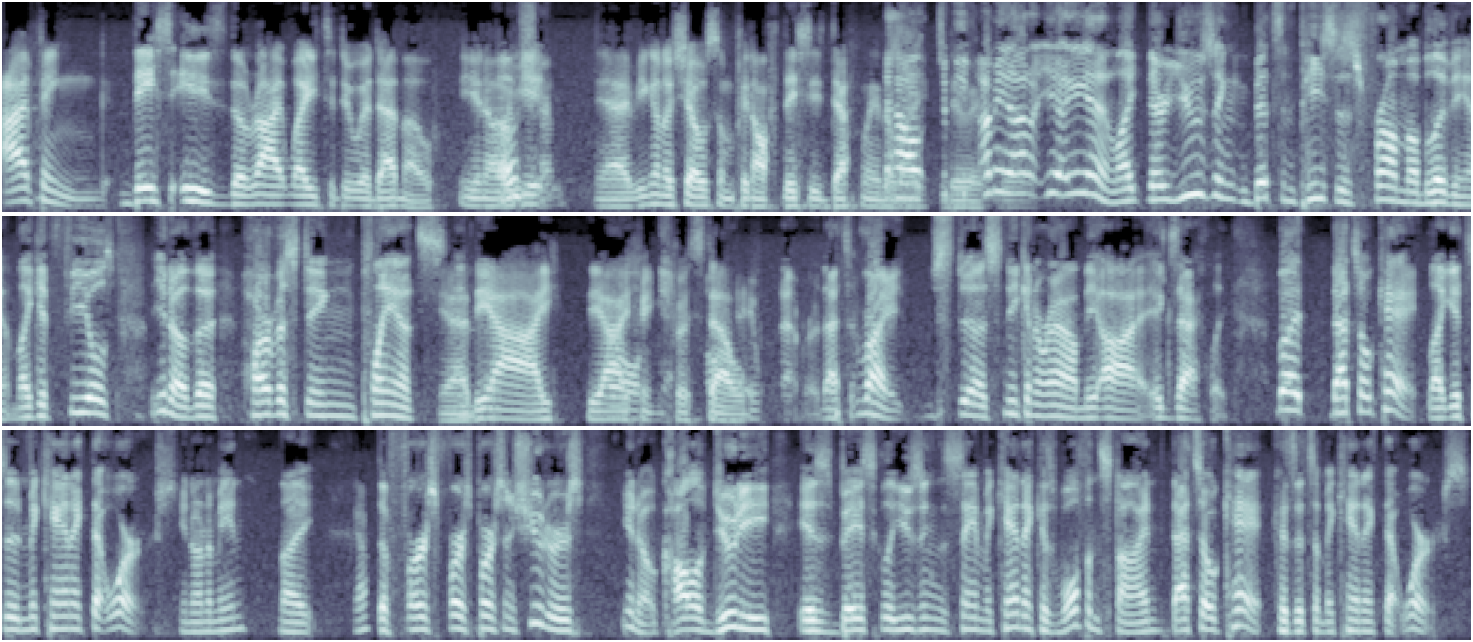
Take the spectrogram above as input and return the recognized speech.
I think this is the right way to do a demo. You know, Oh, if you- sure. Yeah, if you're going to show something off, this is definitely the Now, way to, do be, it. I mean, I yeah, again, like they're using bits and pieces from Oblivion. Like it feels, you know, the harvesting plants. yeah, and the eye, the eye Oh, thing yeah, for stealth. Okay, whatever. That's right. Just uh, sneaking around the eye, exactly. But that's okay. Like it's a mechanic that works. You know what I mean? Like Yeah. the first first-person shooters, you know, Call of Duty is basically using the same mechanic as Wolfenstein. That's okay because it's a mechanic that works.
